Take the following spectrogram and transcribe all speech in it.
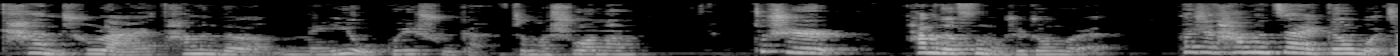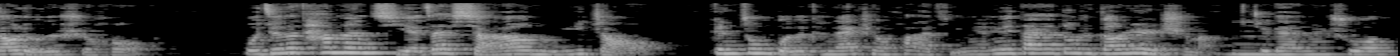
看出来他们的没有归属感，怎么说呢？就是他们的父母是中国人，但是他们在跟我交流的时候。我觉得他们也在想要努力找跟中国的 connection 话题，因为大家都是刚认识嘛，就跟他们说。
